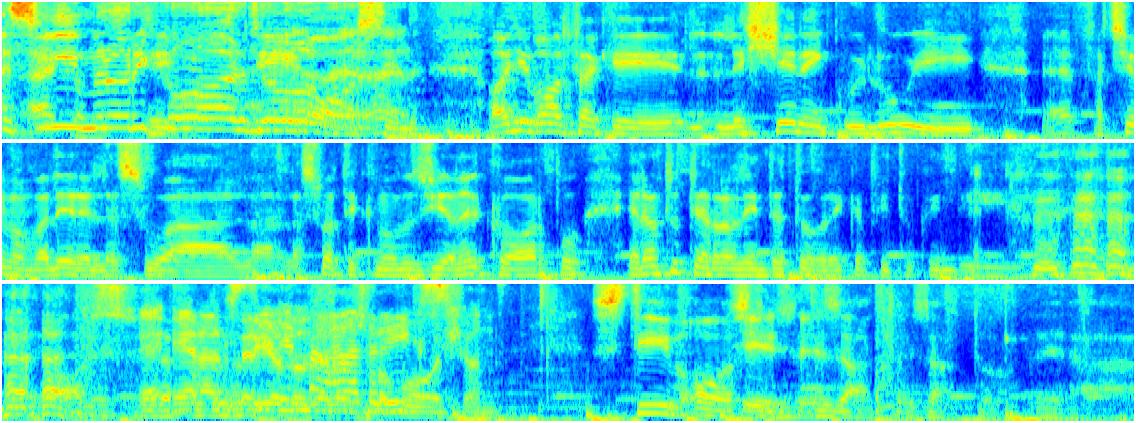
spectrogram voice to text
Ah, sì, me lo ricordo. Steve Austin. Ogni volta che le scene in cui lui eh, faceva valere la sua, la- la sua tecnologia nel corpo erano tutte a rallentatore, capito? Quindi Eh, Era il periodo dello slow motion. Steve Austin, Sì, sì. esatto, esatto. Era-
